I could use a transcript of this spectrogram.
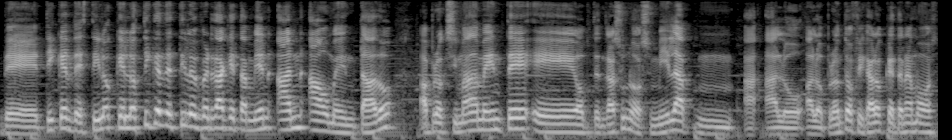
de tickets de estilo, que los tickets de estilo es verdad que también han aumentado, aproximadamente eh, obtendrás unos 1000 mm, a, lo, a lo pronto, fijaros que tenemos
